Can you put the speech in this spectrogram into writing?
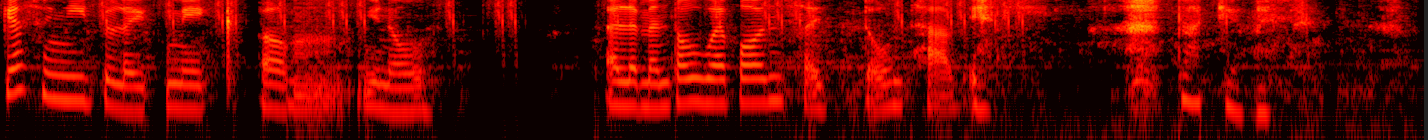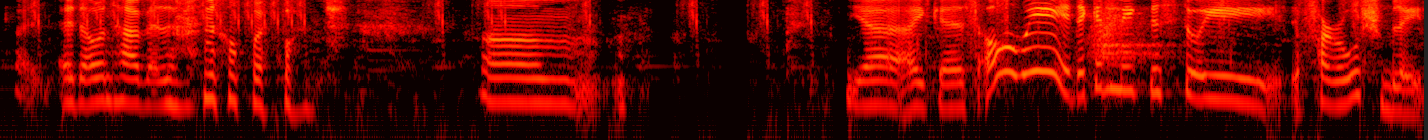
guess we need to, like, make, um, you know, elemental weapons. I don't have any. God damn it. I, I don't have elemental weapons. Um Yeah, I guess. Oh wait, I can make this to a Farosh blade.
